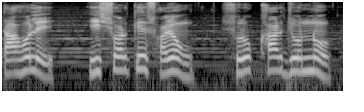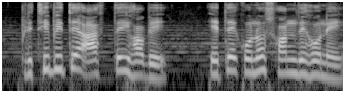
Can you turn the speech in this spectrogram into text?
তাহলে ঈশ্বরকে স্বয়ং সুরক্ষার জন্য পৃথিবীতে আসতেই হবে, এতে কোনো সন্দেহ নেই।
